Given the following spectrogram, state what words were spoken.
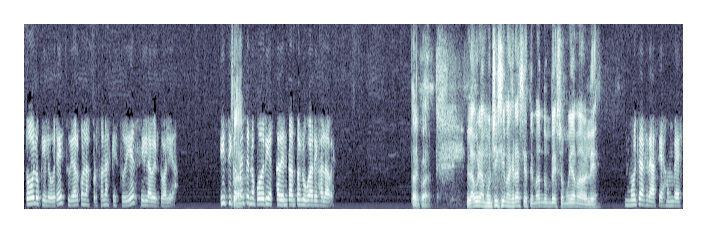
todo lo que logré estudiar con las personas que estudié sin la virtualidad. Físicamente no podría estar en tantos lugares a la vez. Tal cual. Laura, muchísimas gracias, te mando un beso, muy amable. Muchas gracias, un beso.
